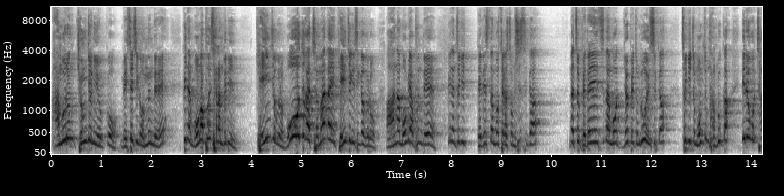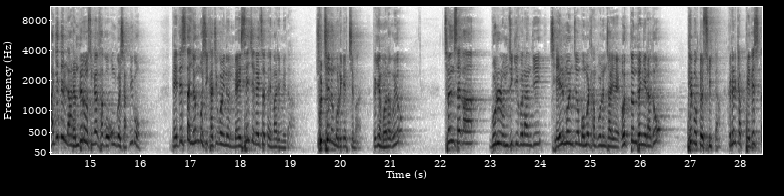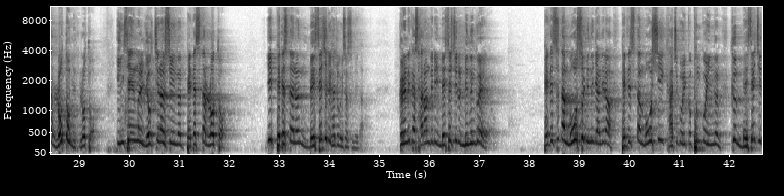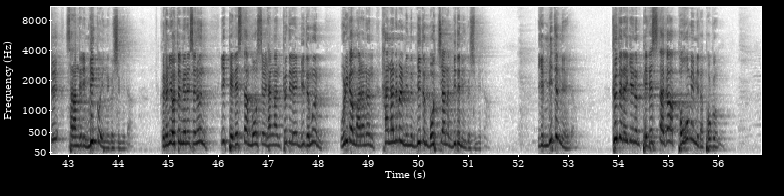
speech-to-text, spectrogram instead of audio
아무런 경전이 없고 메시지가 없는데 그냥 몸 아픈 사람들이 개인적으로 모두가 저마다의 개인적인 생각으로 아 나 몸이 아픈데 그냥 저기 베데스다 모세가 좀 씻을까? 나 저 베데스다 못 옆에 좀 누워 있을까? 저기 좀 몸좀 담글까? 이러고 자기들 나름대로 생각하고 온 것이 아니고 베데스다 연못이 가지고 있는 메시지가 있었다 이 말입니다. 출처는 모르겠지만 그게 뭐라고요? 천사가 물을 움직이고 난 뒤 제일 먼저 몸을 담그는 자의 어떤 병이라도 회복될 수 있다. 그러니까 베데스다 로또입니다. 로또. 인생을 역전할 수 있는 베데스다 로또. 이 베데스다는 메시지를 가지고 있었습니다. 그러니까 사람들이 메시지를 믿는 거예요. 베데스다 못을 믿는 게 아니라 베데스다 못이 가지고 있고 품고 있는 그 메시지를 사람들이 믿고 있는 것입니다. 그러니 어떤 면에서는 이 베데스다 못을 향한 그들의 믿음은 우리가 말하는 하나님을 믿는 믿음 못지않은 믿음인 것입니다. 이게 믿음이에요. 그들에게는 베데스다가 복음입니다. 복음.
